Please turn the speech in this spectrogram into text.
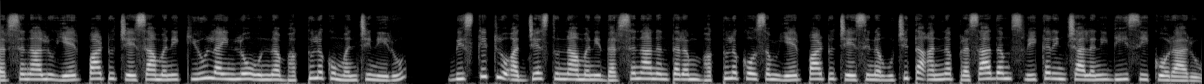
దర్శనాలు ఏర్పాటు చేశామని క్యూ లైన్లో ఉన్న భక్తులకు మంచినీరు బిస్కెట్లు అజ్జేస్తున్నామని దర్శనానంతరం భక్తుల కోసం ఏర్పాటు చేసిన ఉచిత అన్న ప్రసాదం స్వీకరించాలని డీసీ కోరారు.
